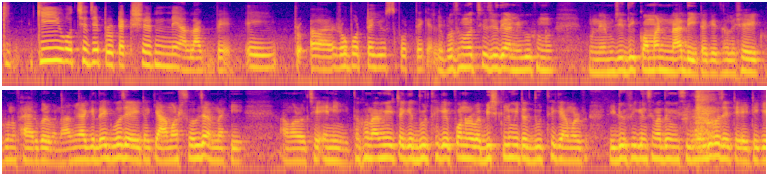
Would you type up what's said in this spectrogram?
কি- কি হচ্ছে যে প্রোটেকশন নেওয়া লাগবে এই রোবটটা ইউজ করতে গেলে? প্রথম হচ্ছে যদি আমি কখনো মানে আমি যদি কমান্ড না দিই এটাকে, তাহলে সে কখনো ফায়ার করবে না। আমি আগে দেখব যে এটা কি আমার সোলজার নাকি আমার হচ্ছে এনিমি তখন আমি এটাকে দূর থেকে পনেরো বা বিশ কিলোমিটার দূর থেকে আমার রেডিও ফ্রিকোয়েন্সির মাধ্যমে সিগন্যাল দিব যে এটা, এটাকে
